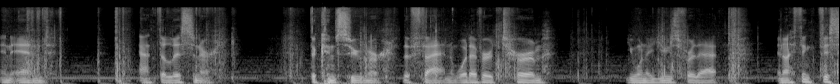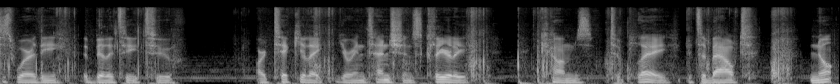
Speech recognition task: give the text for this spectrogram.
and end at the listener, the consumer, the fan, whatever term you want to use for that. And I think this is where the ability to articulate your intentions clearly comes to play. It's about not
